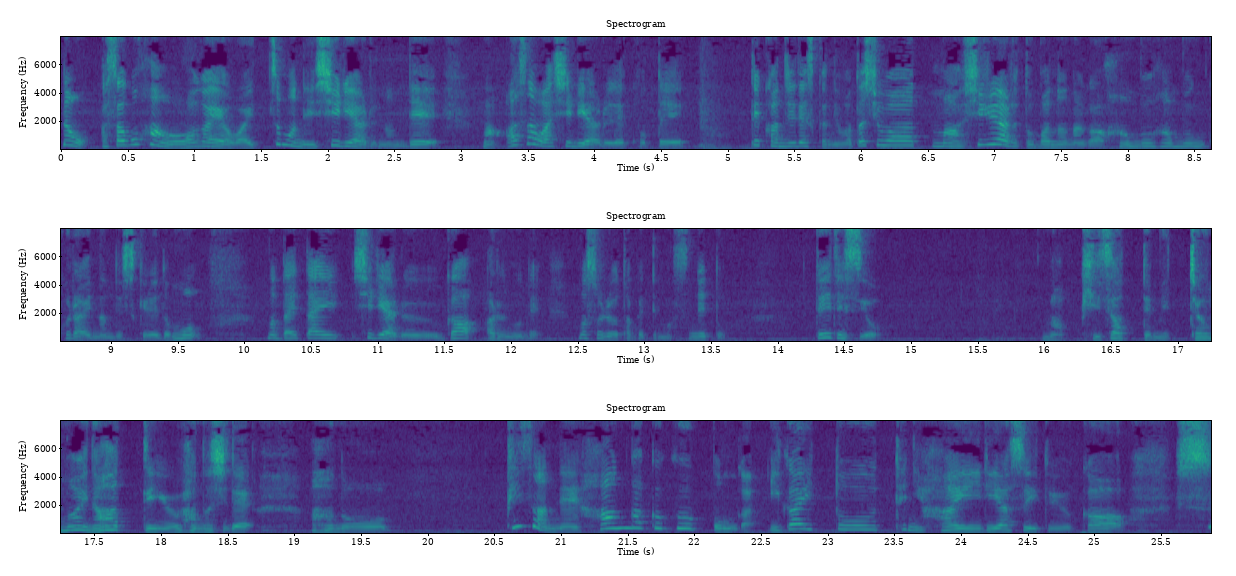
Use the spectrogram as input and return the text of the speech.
なお朝ごはんは我が家はいつもねシリアルなんで、まあ、朝はシリアルで固定って感じですかね。私はまあシリアルとバナナが半分半分くらいなんですけれども、まあ、大体シリアルがあるので、まあ、それを食べてますねと。でですよ。まあピザってめっちゃうまいなっていう話であのピザね半額クーポンが意外と手に入りやすいというかす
